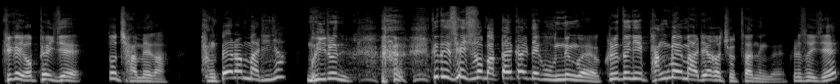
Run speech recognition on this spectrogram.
그러니까 옆에 이제 또 자매가 방배란 말이냐? 뭐 이런. 근데 셋이서 막 깔깔대고 웃는 거예요. 그러더니 방배 마리아가 좋다는 거예요. 그래서 이제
